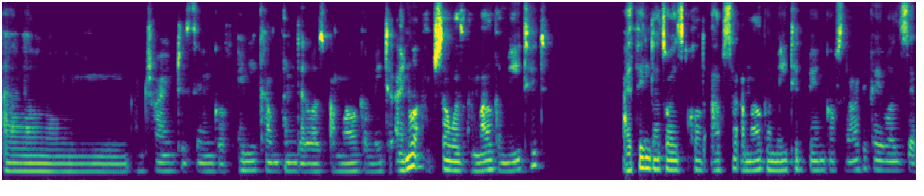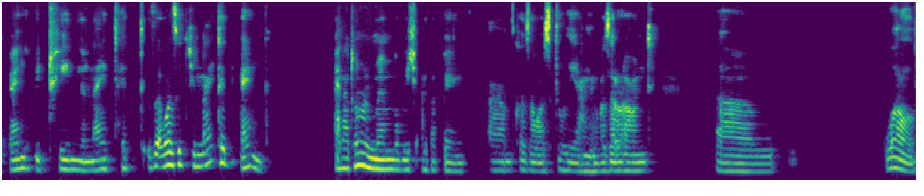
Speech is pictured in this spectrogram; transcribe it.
Um, I'm trying to think of any company that was amalgamated. I know Absa was amalgamated. I think that's why it's called Absa Amalgamated Bank of South Africa. It was a bank between United, was it United Bank? And I don't remember which other bank, um, because I was still young. It was around, um, well,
